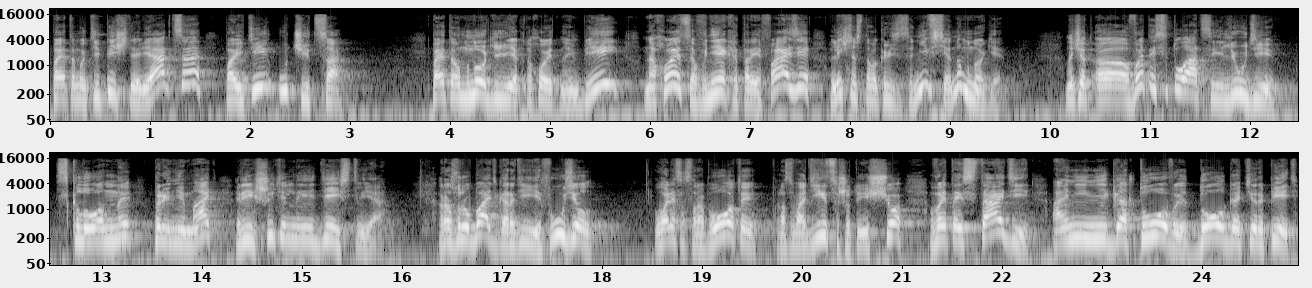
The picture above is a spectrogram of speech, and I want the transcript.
Поэтому типичная реакция – пойти учиться. Поэтому многие, кто ходит на MBA, находятся в некоторой фазе личностного кризиса. Не все, но многие. Значит, э, в этой ситуации люди склонны принимать решительные действия. Разрубать Гордиев узел, уволиться с работы, разводиться, что-то еще. В этой стадии они не готовы долго терпеть.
